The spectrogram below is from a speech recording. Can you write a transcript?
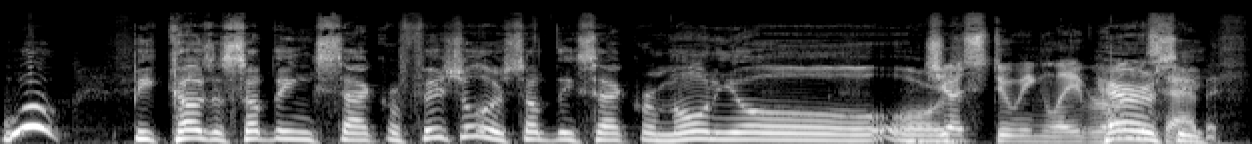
Woo! Because of something sacrificial or something sacramental or Just doing labor heresy. on the Sabbath.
